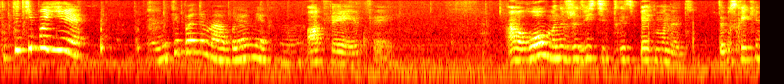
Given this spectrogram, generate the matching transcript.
Та ти типа є. Ну типа нема, бо я мікнула. Окей, окей. А ого, в мене вже 235 монет. Тебе скільки?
